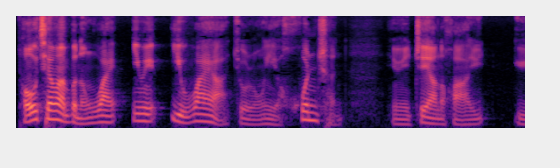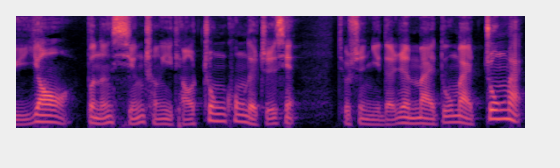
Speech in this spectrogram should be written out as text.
头千万不能歪，因为一歪啊就容易昏沉。因为这样的话与腰啊不能形成一条中空的直线，就是你的任脉、督脉、中脉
